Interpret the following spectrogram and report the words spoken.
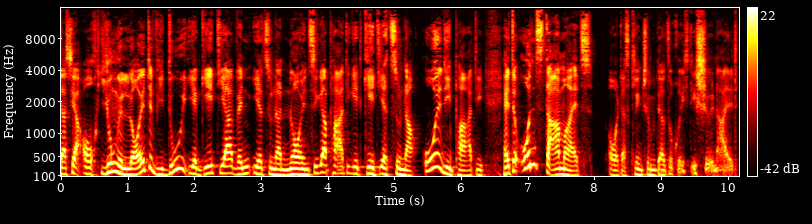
dass ja auch junge Leute wie du, ihr geht ja, wenn ihr zu einer 90er Party geht, geht ihr zu einer Oldie Party. Hätte uns damals Oh, das klingt schon wieder so richtig schön alt.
